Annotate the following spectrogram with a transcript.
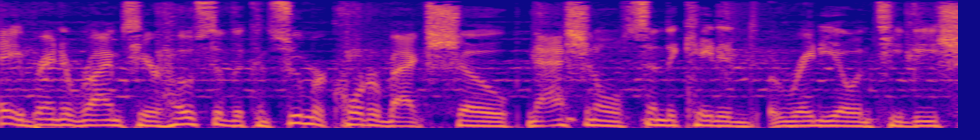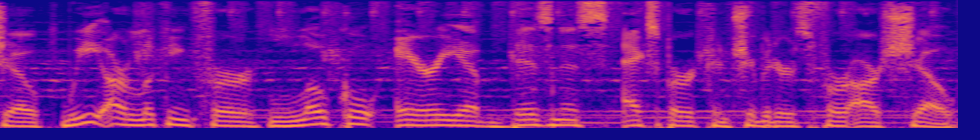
Hey, Brandon Rhymes here, host of the Consumer Quarterback Show, national syndicated radio and TV show. We are looking for local area business expert contributors for our show.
